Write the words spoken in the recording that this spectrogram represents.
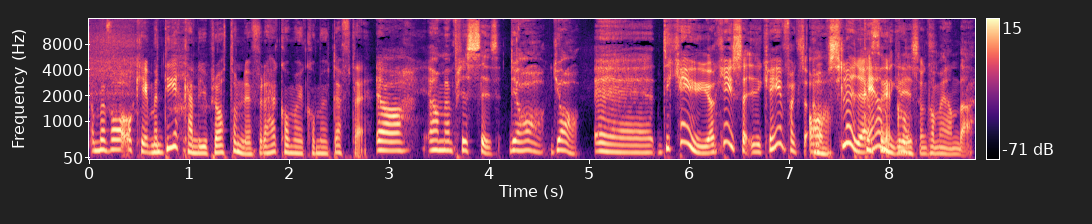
Ja, men, vad, okej, men det kan du ju prata om nu, för det här kommer ju komma ut efter. Ja, ja men precis. Ja, ja. Eh, det kan ju, jag kan ju, jag kan ju faktiskt Ja, avslöja en grej allt. som kommer hända.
